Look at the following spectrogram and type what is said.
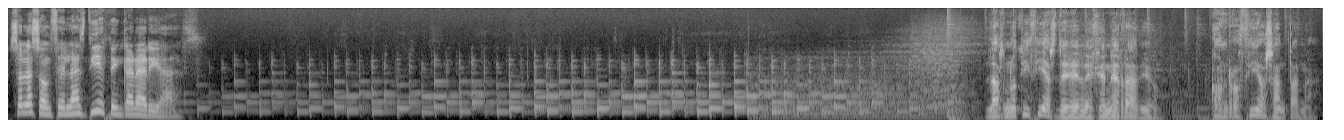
Son las 11, las 10 en Canarias. Las noticias de LGN Radio con Rocío Santana.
